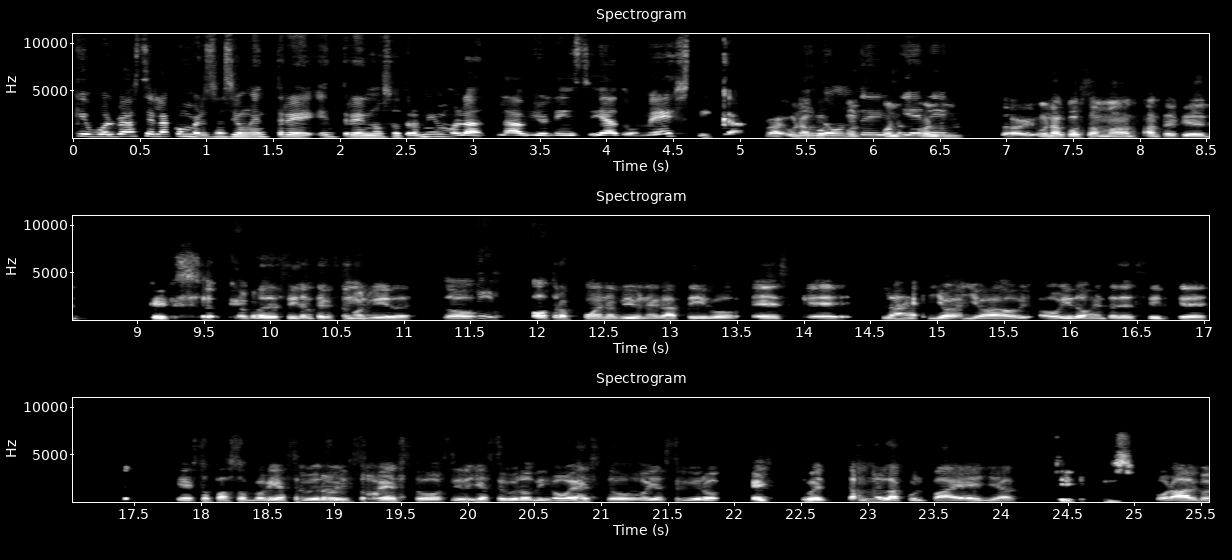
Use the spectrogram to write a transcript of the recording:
que vuelva a ser la conversación entre, entre nosotros mismos, la, la violencia doméstica. Right, una, ¿Y cosa, dónde un- viene? un- sorry, una cosa más, antes que, que quiero decir antes que se me olvide. So, otro point of view negativo es que la, yo, yo he oí- oído gente decir que, que esto pasó porque ella seguro hizo esto, si ella seguro dijo esto, o ella seguro, eh, pues, dándole la culpa a ellas sí, por algo.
